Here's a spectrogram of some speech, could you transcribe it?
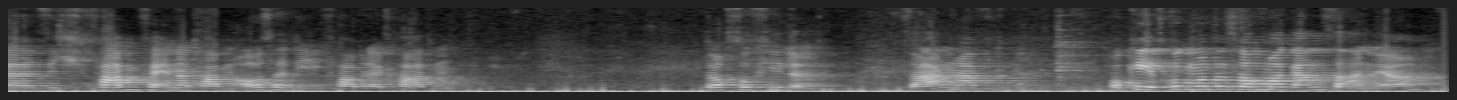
äh, sich Farben verändert haben, außer die Farbe der Karten? Doch so viele. Sagenhaft. Okay, jetzt gucken wir uns das nochmal ganz an, ja?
